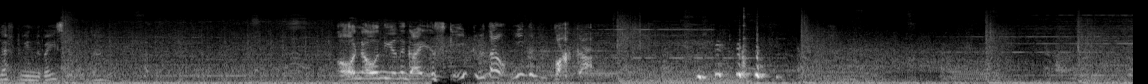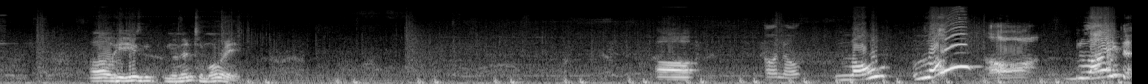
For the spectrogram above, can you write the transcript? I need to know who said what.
Speaker 1: left me in the basement. Oh. oh no, the other guy escaped without me, the fuck up!
Speaker 2: oh, he used Memento Mori. Oh.
Speaker 1: Oh no.
Speaker 2: Uh, no? No?
Speaker 1: Oh!
Speaker 2: Blind!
